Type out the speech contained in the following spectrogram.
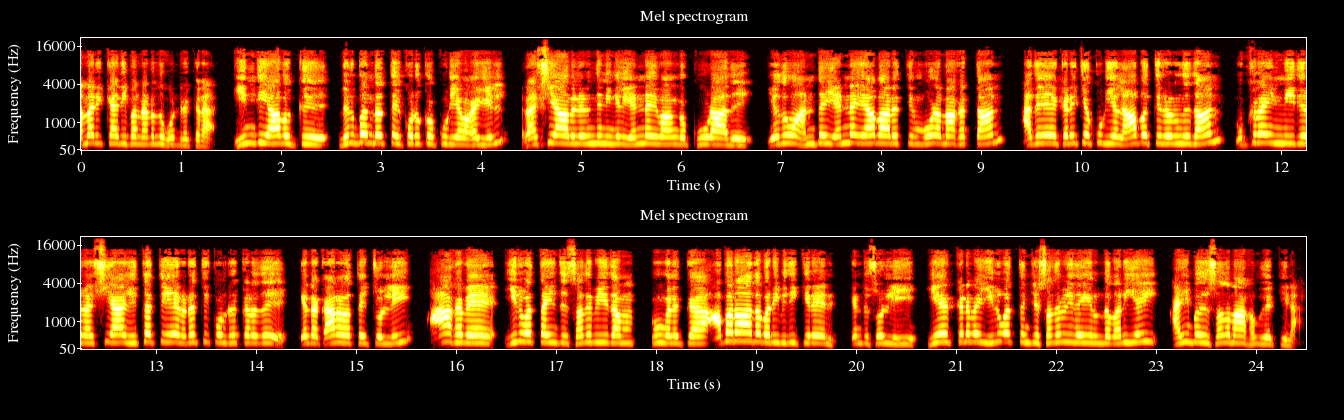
அமெரிக்க அதிபர் நடந்து கொண்டிருக்கிறார். இந்தியாவுக்கு நிர்பந்தத்தை கொடுக்கக்கூடிய வகையில் ரஷ்யாவிலிருந்து நீங்கள் எண்ணெய் வாங்கக்கூடாது. எதுவும் ஏதோ அந்த எண்ணெய் வியாபாரத்தின் மூலமாகத்தான் அதிலே கிடைக்கக்கூடிய லாபத்திலிருந்து தான் உக்ரைன் மீது ரஷ்யா யுத்தத்தையே நடத்தி கொண்டிருக்கிறது என்ற காரணத்தை சொல்லி ஆகவே இருபத்தைந்து சதவீதம் உங்களுக்கு அபராத வரி விதிக்கிறேன் என்று சொல்லி ஏற்கனவே இருபத்தஞ்சு சதவீதம் இருந்த வரியை ஐம்பது சதமாக உயர்த்தினார்.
